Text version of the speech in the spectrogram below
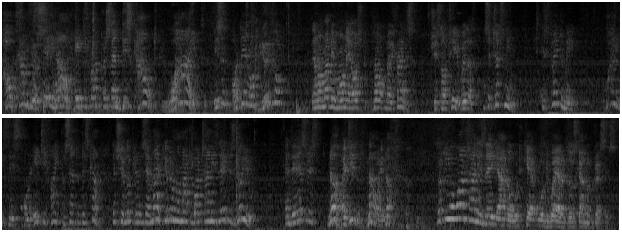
How come you're selling out 85% discount? Why? Isn't, are they not beautiful? Then on Monday morning I asked some of my friends, she's not here with us. I said, Jasmine, explain to me, why is this on 85% of discount? Then she looked at me and said, Mike, you don't know much about Chinese ladies, do you? And the answer is, no, I didn't. Now I know. But do you want Chinese lady I know would, care, would wear those kind of dresses?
